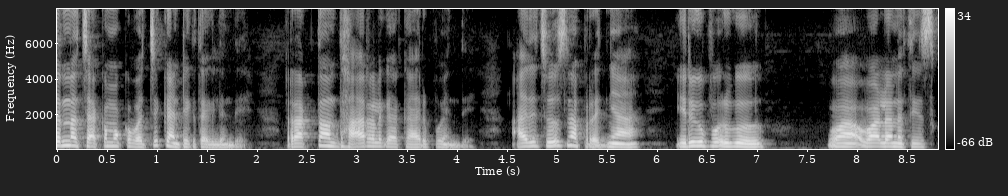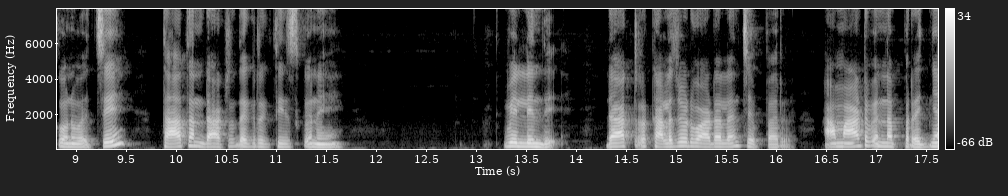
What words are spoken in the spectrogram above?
చిన్న చెక్క ముక్క వచ్చి కంటికి తగిలింది. రక్తం ధారలుగా కారిపోయింది. అది చూసిన ప్రజ్ఞ ఇరుగు పొరుగు వా- వాళ్ళను తీసుకొని వచ్చి తాతను డాక్టర్ దగ్గరికి తీసుకొని వెళ్ళింది. డాక్టర్ కళ్ళజోడు వాడాలని చెప్పారు. ఆ మాట విన్న ప్రజ్ఞ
